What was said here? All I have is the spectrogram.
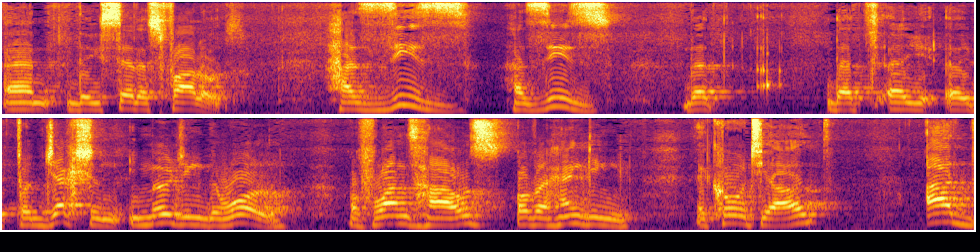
and they said as follows: Haziz, Haziz, that that a, a projection emerging the wall of one's house overhanging a courtyard, ad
